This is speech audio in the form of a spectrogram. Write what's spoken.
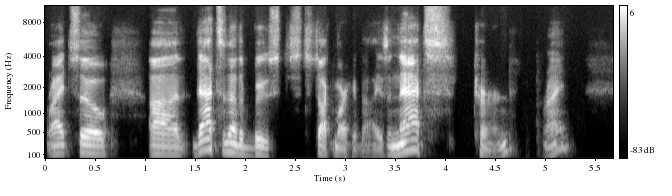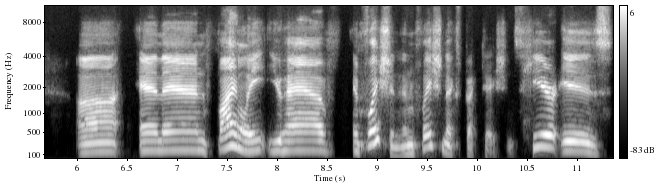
right? So uh, that's another boost stock market values, and that's turned right. Uh, and then finally, you have inflation, inflation expectations. Here is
